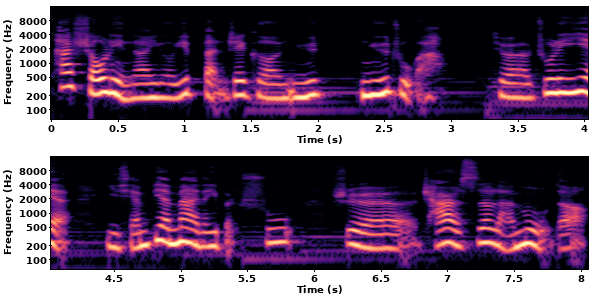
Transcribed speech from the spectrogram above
他手里呢有一本这个女女主啊，就是朱丽叶以前变卖的一本书，是查尔斯兰姆的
